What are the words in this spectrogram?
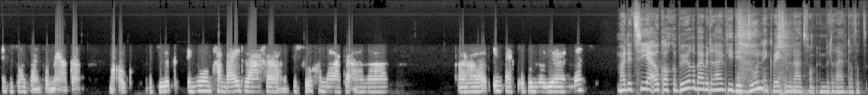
interessant zijn voor merken, maar ook natuurlijk enorm gaan bijdragen aan het verschil gaan maken aan uh, het impact op het milieu en mens. Maar dit zie jij ook al gebeuren bij bedrijven die dit doen. Ik weet inderdaad van een bedrijf dat het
